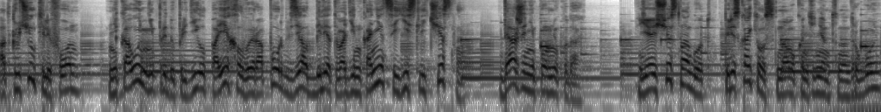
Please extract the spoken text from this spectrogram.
Отключил телефон, никого не предупредил, поехал в аэропорт, взял билет в один конец и, если честно, даже не помню куда. Я исчез на год, перескакивал с одного континента на другой,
